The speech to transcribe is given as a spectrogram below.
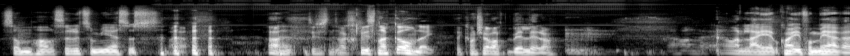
som har, ser ut som Jesus. ja, tusen takk. Vi snakker om deg. Det kanskje har vært billig, da. Jeg har en leie, kan jeg informere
